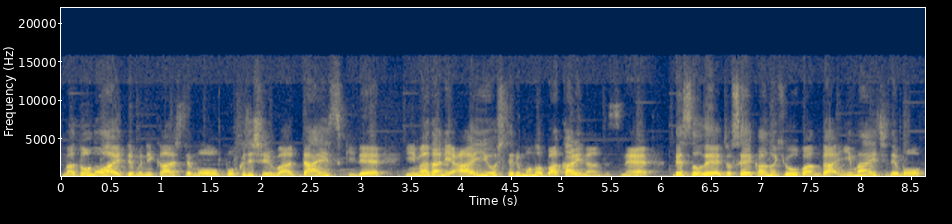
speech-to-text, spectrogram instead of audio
まあ、どのアイテムに関しても僕自身は大好きで未だに愛用しているものばかりなんですね。ですので女性からの評判がいまいちでも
